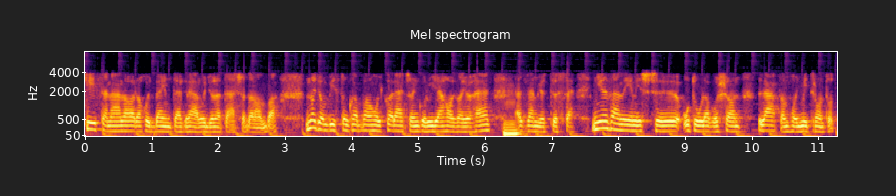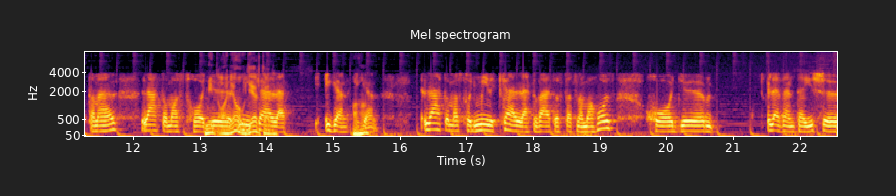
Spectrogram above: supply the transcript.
készen áll arra, hogy beintegrálódjon a társadalomba. Nagyon bíztunk abban, hogy karácsonykor ugye hazajöhet, hmm. ez nem jött össze. Nyilván én is ö, utólagosan látom, hogy mit rontottam el, látom azt, hogy Mint anya, mi érted? kellett. Igen, Aha. igen. Látom azt, hogy mi kellett változtatnom ahhoz, hogy ö, Levente is ö,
